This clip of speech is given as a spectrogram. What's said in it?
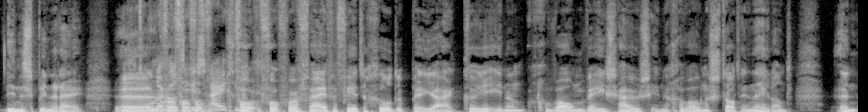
in de spinnerij. het Eh, onderhoud voor, voor, is eigenlijk- voor, voor, voor 45 gulden per jaar kun je in een gewoon weeshuis in een gewone stad in Nederland een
